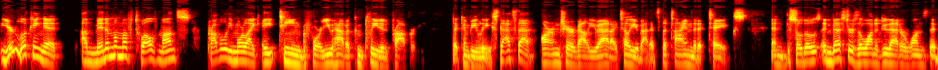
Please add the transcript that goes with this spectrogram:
you're looking at a minimum of 12 months, probably more like 18 before you have a completed property that can be leased. That's that armchair value add I tell you about. It's the time that it takes. And so those investors that want to do that are ones that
